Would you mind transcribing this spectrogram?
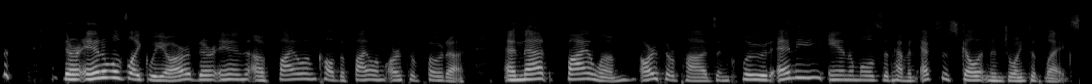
They're animals like we are. They're in a phylum called the phylum Arthropoda. And that phylum, arthropods, include any animals that have an exoskeleton and jointed legs.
